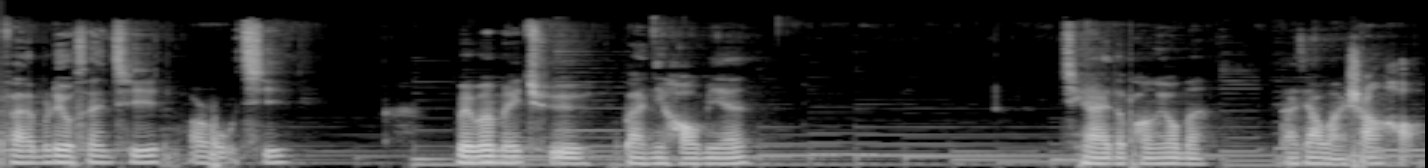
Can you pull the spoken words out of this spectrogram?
FM 六三七二五七，美文美曲伴你好眠。亲爱的朋友们，大家晚上好，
